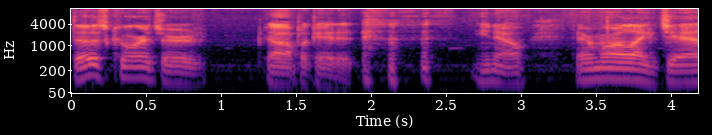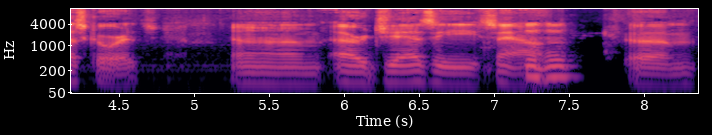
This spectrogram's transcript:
those chords are complicated. you know, they're more like jazz chords um, or jazzy sound. Mhm. Um,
